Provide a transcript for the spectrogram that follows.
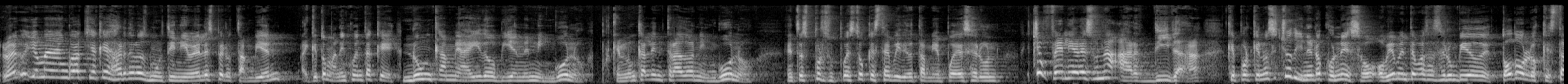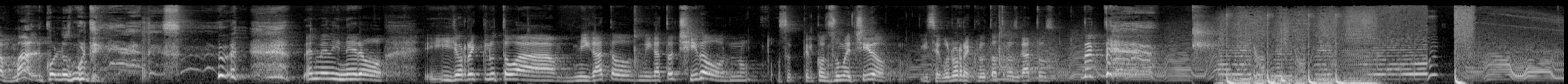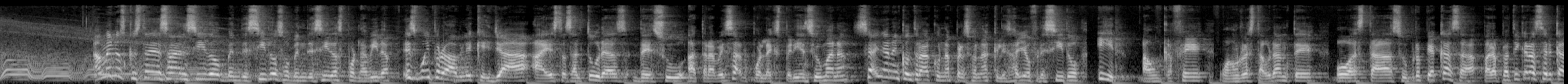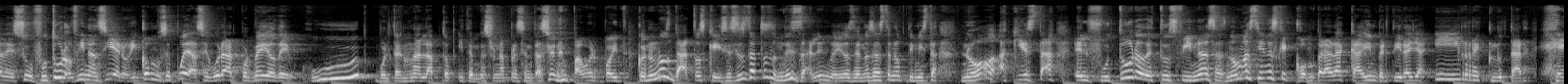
Luego yo me vengo aquí a quejar de los multiniveles, pero también hay que tomar en cuenta que nunca me ha ido bien en ninguno, porque nunca le he entrado a ninguno. Entonces, por supuesto que este video también puede ser un hecho Feliar es una ardida que porque no has hecho dinero con eso, obviamente vas a hacer un video de todo lo que está mal con los multiniveles. Denme dinero y yo recluto a mi gato, mi gato chido, no, el consume chido y seguro recluto a otros gatos. que ustedes hayan sido bendecidos o bendecidas por la vida, es muy probable que ya a estas alturas de su atravesar por la experiencia humana se hayan encontrado con una persona que les haya ofrecido ir a un café o a un restaurante o hasta su propia casa para platicar acerca de su futuro financiero y cómo se puede asegurar por medio de uh, voltar una laptop y te muestra una presentación en PowerPoint con unos datos que dices esos datos dónde salen, güey, o sea, no seas tan optimista. No, aquí está el futuro de tus finanzas. No más tienes que comprar acá, invertir allá y reclutar gente.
